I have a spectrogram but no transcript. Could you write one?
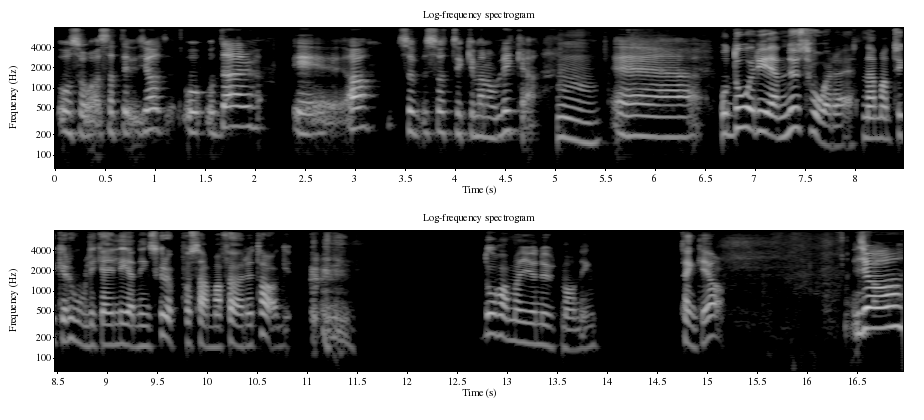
och så. så det, ja, och, och, där eh, ja, så, så, tycker man olika. Mm. Eh, och då är det ju ännu svårare när man tycker olika i ledningsgrupp på samma företag. då har man ju en utmaning. Tänker jag. Ja,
